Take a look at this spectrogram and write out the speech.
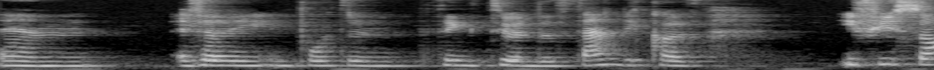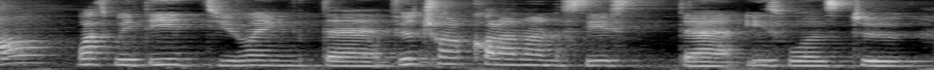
um, a very important thing to understand because if you saw what we did during the virtual call analysis, that it was to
